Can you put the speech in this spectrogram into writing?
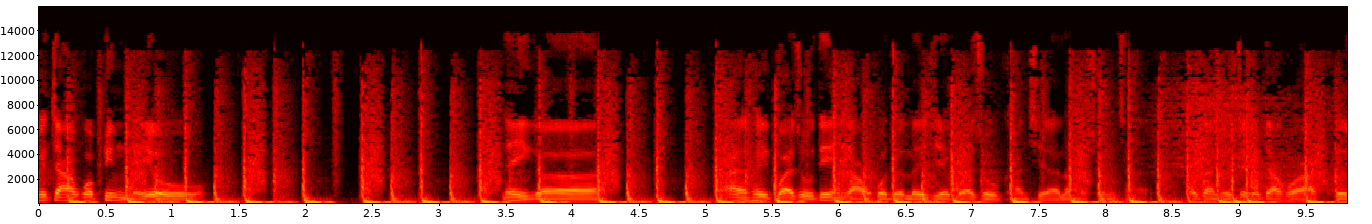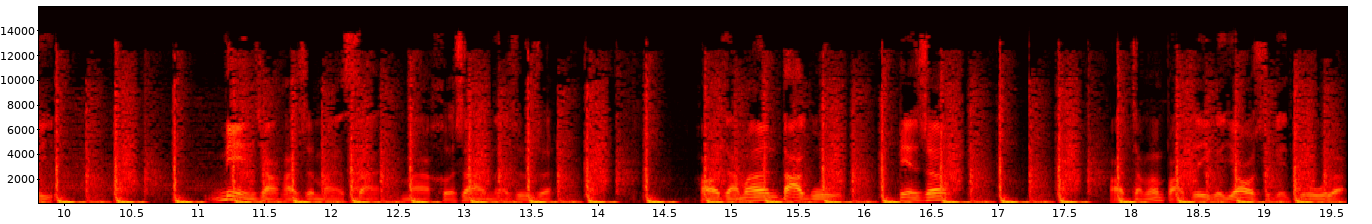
这个家伙并没有那个暗黑怪兽殿下或者那些怪兽看起来那么凶残，我感觉这个家伙还可以，面相还是蛮善蛮和善的，是不是？好，咱们大古变身，啊，咱们把这个钥匙给丢了，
